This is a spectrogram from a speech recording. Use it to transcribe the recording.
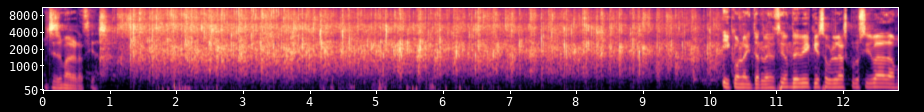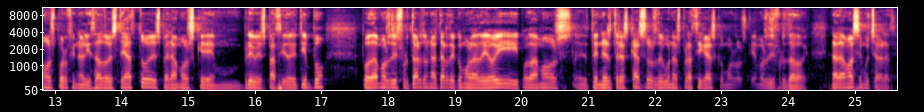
Muchísimas gracias. Y con la intervención de Vicky sobre la exclusiva damos por finalizado este acto. Esperamos que en un breve espacio de tiempo podamos disfrutar de una tarde como la de hoy y podamos eh, tener tres casos de buenas prácticas como los que hemos disfrutado hoy. Nada más y muchas gracias.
